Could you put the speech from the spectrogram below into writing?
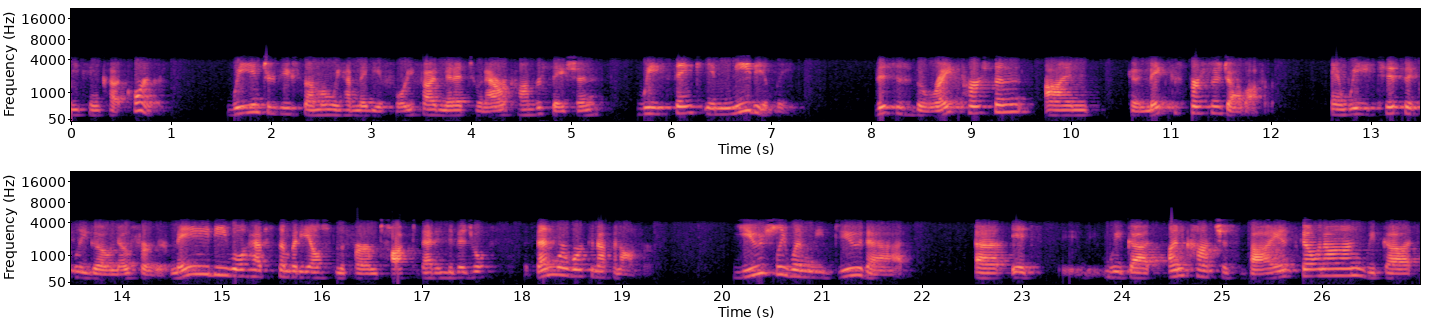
we can cut corners. We interview someone, we have maybe a 45 minute to an hour conversation. We think immediately, this is the right person, I'm going to make this person a job offer and we typically go no further. Maybe we'll have somebody else in the firm talk to that individual, but then we're working up an offer. Usually, when we do that, uh, it's we've got unconscious bias going on. We've got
